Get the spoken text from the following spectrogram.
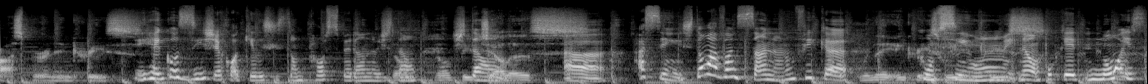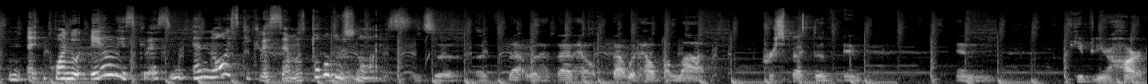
prosper and increase. E regozija com aqueles que estão prosperando, estão, don't, don't estão, jealous. Uh, assim, estão avançando, não fica increase, com ciúme, não, porque nós, quando eles crescem, é nós que crescemos, todos nós. A, a, that would that help. That would help a lot. Perspective in in keeping your heart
